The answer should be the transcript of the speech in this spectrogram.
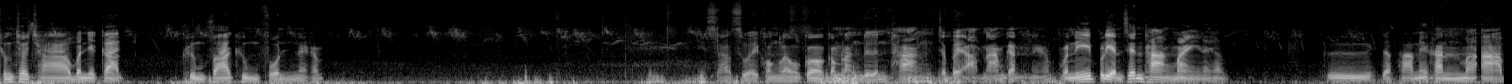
ช่วงเช้าเช้าบรรยากาศครึ้มฟ้าครึ้มฝนนะครับนี่สาวสวยของเราก็กำลังเดินทางจะไปอาบน้ำกันนะครับ วันนี้เปลี่ยนเส้นทางใหม่นะครับ คือจะพาแม่คันมาอาบ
